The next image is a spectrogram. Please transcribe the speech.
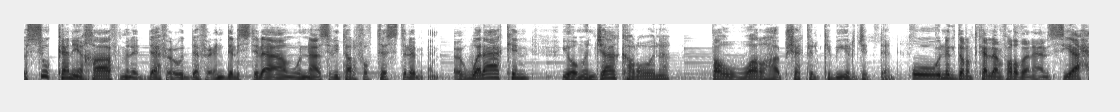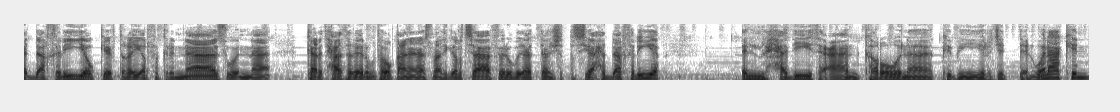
السوق كان يخاف من الدفع والدفع عند الاستلام والناس اللي ترفض تستلم. ولكن يوم جاء كورونا طورها بشكل كبير جدا. ونقدر نتكلم فرضا عن السياحة الداخلية وكيف تغير فكر الناس وأن كانت حادثة غير متوقعة أن الناس ما تقدر تسافر وبدأت تنشط السياحة الداخلية. الحديث عن كورونا كبير جدا. ولكن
